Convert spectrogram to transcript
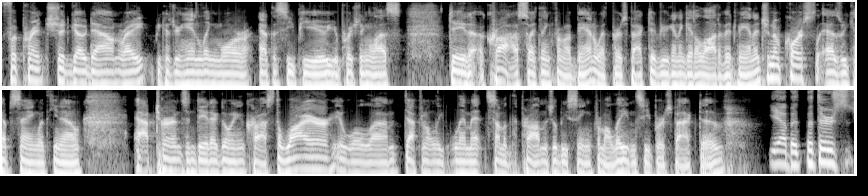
footprint should go down, right? Because you're handling more at the CPU, you're pushing less data across. So I think from a bandwidth perspective, you're going to get a lot of advantage. And of course, as we kept saying with, you know, app turns and data going across the wire, it will um, definitely limit some of the problems you'll be seeing from a latency perspective. Yeah, but but there's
